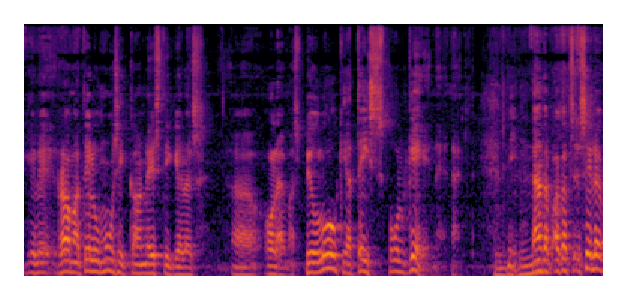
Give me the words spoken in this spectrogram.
kelle raamat Elumuusika on eesti keeles äh, olemas, bioloogia teispool geene, näed mm. -hmm. nii, tähendab, aga selle,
